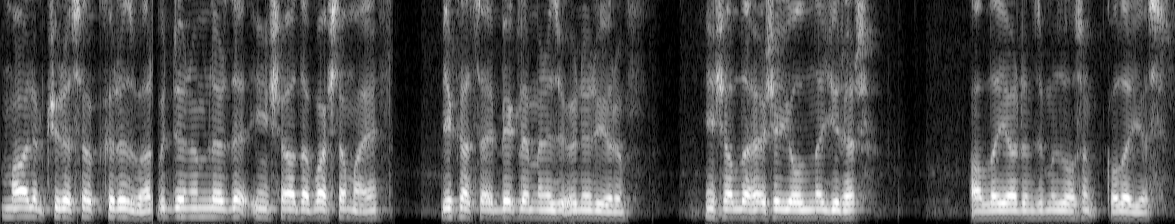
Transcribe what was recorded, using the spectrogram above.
Malum küresel kriz var. Bu dönemlerde inşaata başlamayın. Birkaç ay beklemenizi öneriyorum. İnşallah her şey yoluna girer. Allah yardımcımız olsun. Kolay gelsin.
